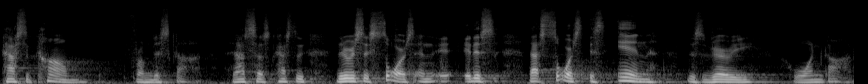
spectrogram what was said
has to come from this God. Has, has to, there is a source, and it, it is, that source is in this very one God.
